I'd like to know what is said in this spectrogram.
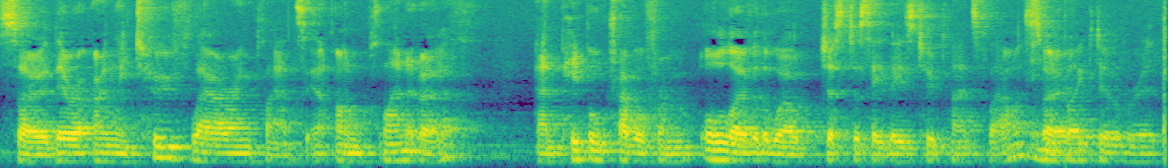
So there are only two flowering plants on planet Earth, and people travel from all over the world just to see these two plants flower. And you So biked over it.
